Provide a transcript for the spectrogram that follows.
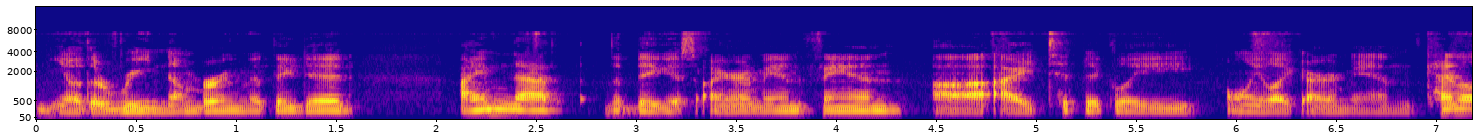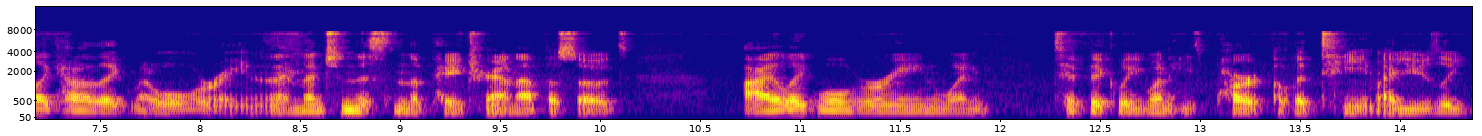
you know the renumbering that they did. I'm not the biggest Iron Man fan. Uh, I typically only like Iron Man, kind of like how I like my Wolverine. And I mentioned this in the Patreon episodes. I like Wolverine when typically when he's part of a team. I usually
